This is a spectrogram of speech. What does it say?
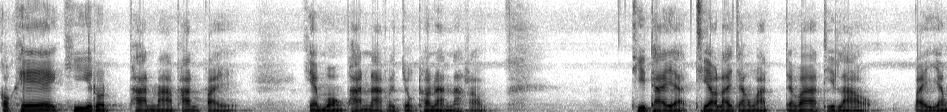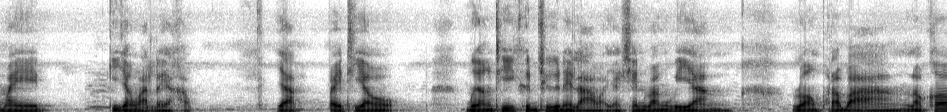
ก็แค่ขี่รถผ่านมาผ่านไป แค่มองผ่านหน้ากระจกเท่านั้นนะครับ ที่ไทยอะเที่ยวหลายจังหวัด แต่ว่าที่ลาวไปยังไม่กี่จังหวัดเลยครับ อยาก ไปเที่ยวเมืองที่ขึ้นชื่อในลาวอะอย่างเช่น วังเวียงหลวงพระบาง แล้วก็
